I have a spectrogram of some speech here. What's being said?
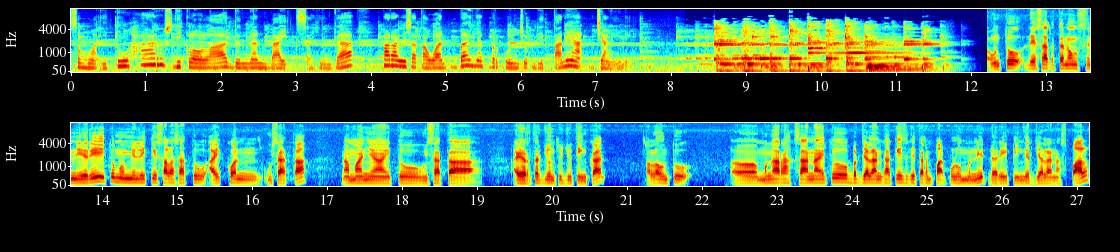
semua itu harus dikelola dengan baik sehingga para wisatawan banyak berkunjung di Tanea Jang ini. Untuk Desa Ketenong sendiri itu memiliki salah satu ikon wisata, namanya itu wisata air terjun tujuh tingkat. Kalau untuk e, mengarah ke sana itu berjalan kaki sekitar 40 menit dari pinggir jalan aspal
